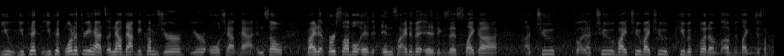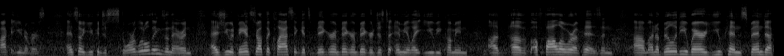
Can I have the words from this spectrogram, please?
you you pick you pick one of three hats, and now that becomes your your Old Chap hat, and so right at first level, it inside of it it exists like a a two a two by two by two cubic foot of, of like just a pocket universe. And so you can just store little things in there. And as you advance throughout the class, it gets bigger and bigger and bigger just to emulate you becoming a, a, a follower of his. And um, an ability where you can spend, a,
